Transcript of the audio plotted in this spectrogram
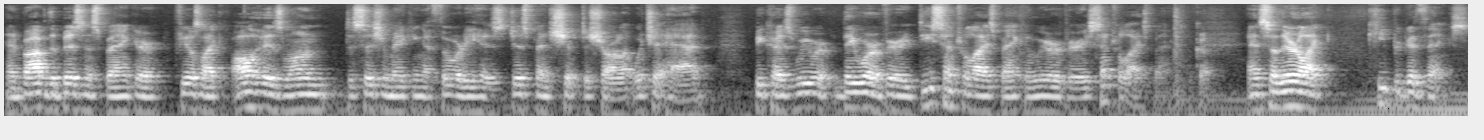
And Bob, the business banker, feels like all his loan decision making authority has just been shipped to Charlotte, which it had, because we were they were a very decentralized bank and we were a very centralized bank. Okay. And so they're like, keep your good things.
